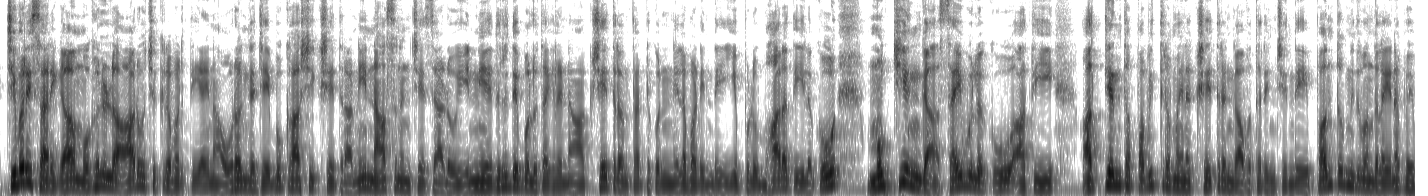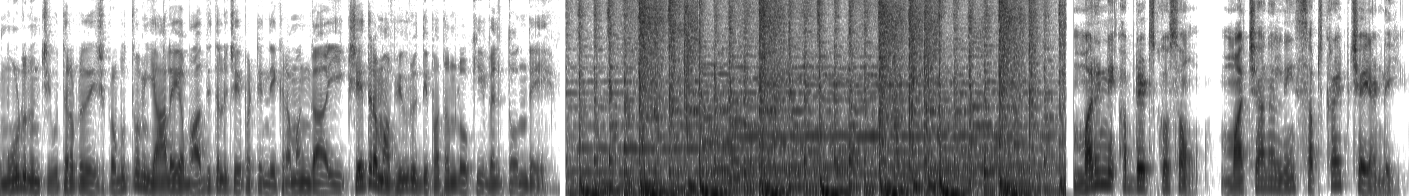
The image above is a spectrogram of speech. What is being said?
చివరిసారిగా మొఘలుల ఆరో చక్రవర్తి అయిన ఔరంగజేబు కాశీ క్షేత్రాన్ని నాశనం చేశాడు. ఎన్ని ఎదురుదెబ్బలు తగిలిన ఆ క్షేత్రం తట్టుకుని నిలబడింది. ఇప్పుడు భారతీయులకు ముఖ్యంగా శైవులకు అతి అత్యంత పవిత్రమైన క్షేత్రంగా అవతరించింది. పంతొమ్మిది వందల ఎనభై మూడు నుంచి ఉత్తరప్రదేశ్ ప్రభుత్వం ఈ ఆలయ బాధ్యతలు చేపట్టింది. క్రమంగా ఈ క్షేత్రం అభివృద్ధి పథంలోకి వెళ్తోంది. మరిన్ని అప్డేట్స్ కోసం మా ఛానల్ని సబ్స్క్రైబ్ చేయండి.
